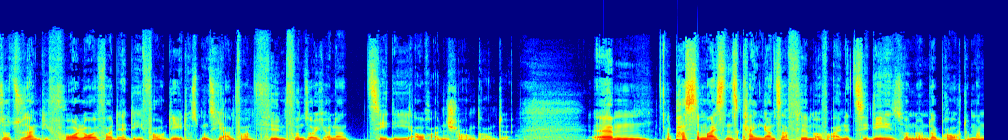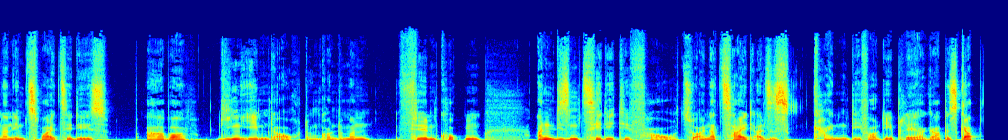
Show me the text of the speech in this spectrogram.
Sozusagen die Vorläufer der DVD, dass man sich einfach einen Film von solch einer CD auch anschauen konnte. Ähm, passte meistens kein ganzer Film auf eine CD, sondern da brauchte man dann eben zwei CDs. Aber ging eben auch. Dann konnte man Film gucken an diesem CD-TV zu einer Zeit, als es keinen DVD-Player gab. Es gab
